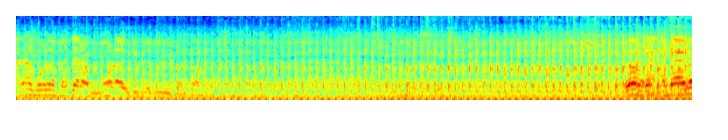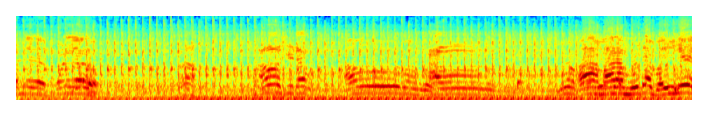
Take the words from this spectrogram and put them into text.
આના મોડા બચારા મોડા સુધી મજૂરી કરતા હોય ડ્રાઈવર ને પાણી આલો. હા આવો સીટ આવો આવો. હા મારા મોટા ભાઈ છે.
